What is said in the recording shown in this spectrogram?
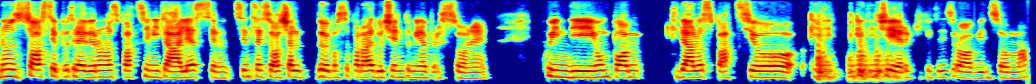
non so se potrei avere uno spazio in Italia se non- senza i social dove posso parlare a 200.000 persone. Quindi un po' ti dà lo spazio che ti, che ti cerchi, che ti trovi, insomma.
